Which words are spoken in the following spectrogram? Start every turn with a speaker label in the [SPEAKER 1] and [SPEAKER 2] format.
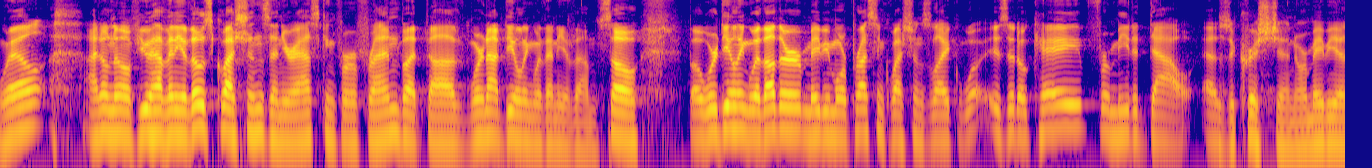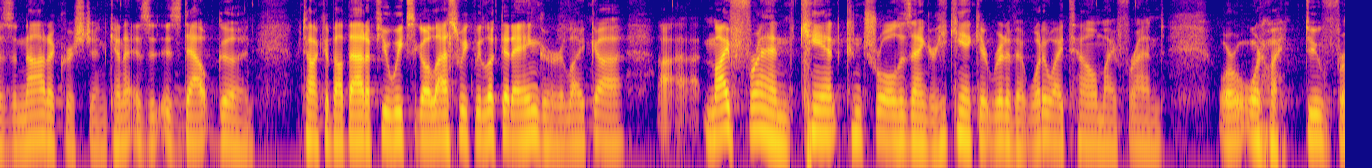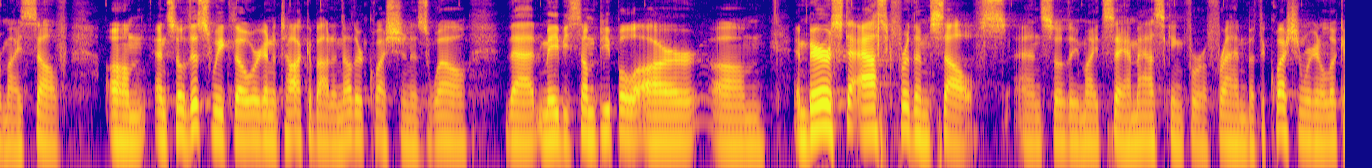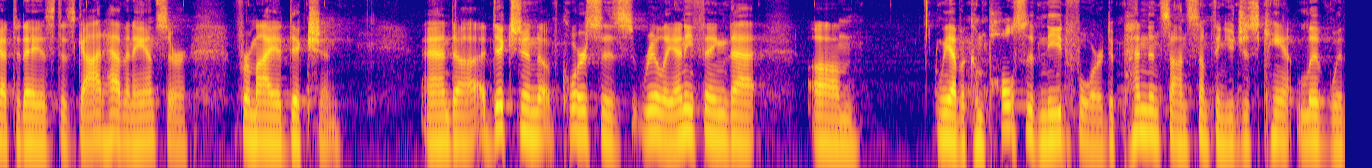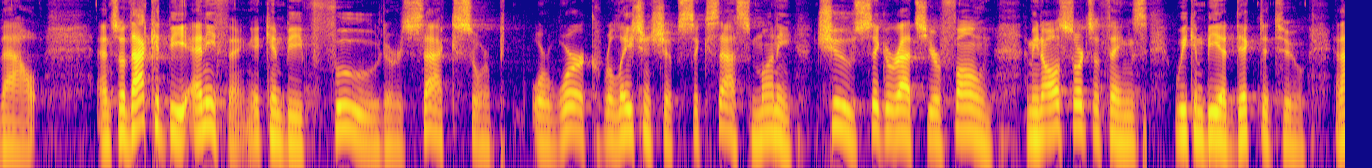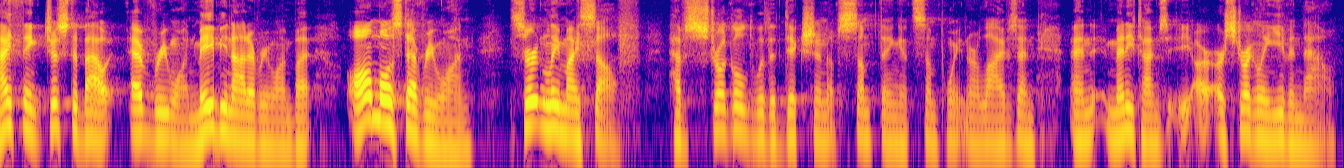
[SPEAKER 1] Well, I don't know if you have any of those questions and you're asking for a friend, but uh, we're not dealing with any of them. So, but we're dealing with other, maybe more pressing questions like what, is it okay for me to doubt as a Christian or maybe as a not a Christian? Can I, is, is doubt good? We talked about that a few weeks ago. Last week we looked at anger. Like, uh, uh, my friend can't control his anger, he can't get rid of it. What do I tell my friend? Or what do I do for myself? Um, and so this week, though, we're going to talk about another question as well that maybe some people are um, embarrassed to ask for themselves. And so they might say, I'm asking for a friend. But the question we're going to look at today is Does God have an answer for my addiction? And uh, addiction, of course, is really anything that um, we have a compulsive need for, dependence on something you just can't live without. And so that could be anything. It can be food or sex or, or work, relationships, success, money, choose, cigarettes, your phone. I mean, all sorts of things we can be addicted to. And I think just about everyone, maybe not everyone, but almost everyone, certainly myself, have struggled with addiction of something at some point in our lives and, and many times are, are struggling even now.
